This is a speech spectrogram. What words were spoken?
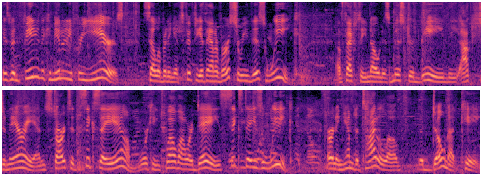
has been feeding the community for years, celebrating its 50th anniversary this week. Affectionately known as Mr. B, the octogenarian starts at 6 a.m., working 12 hour days, six days a week, earning him the title of the Donut King.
